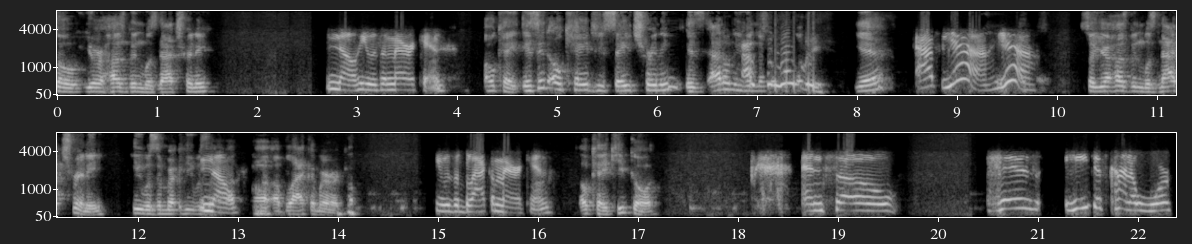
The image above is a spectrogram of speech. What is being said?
So your husband was not Trini. No, he was American. Okay, is it okay to say Trini? Is I don't even know. absolutely. Yeah. Ab- yeah, yeah. So your husband was not Trini. He was Amer- he was a- No, a, a black American. he was a black American. Okay, keep going. And so his he just kind of worked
